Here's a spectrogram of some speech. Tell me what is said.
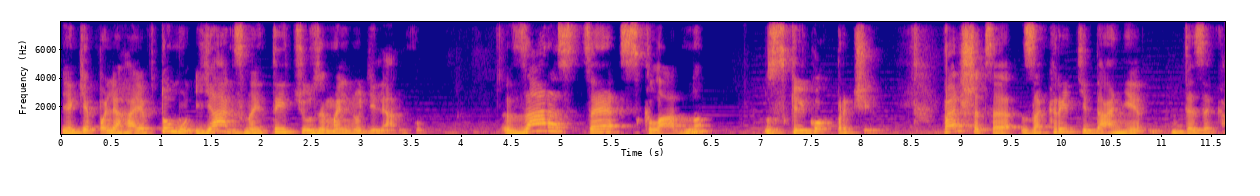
яке полягає в тому, як знайти цю земельну ділянку. Зараз це складно з кількох причин. Перше, це закриті дані ДЗК,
